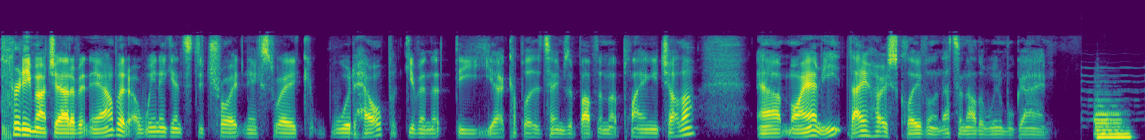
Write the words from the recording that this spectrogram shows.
pretty much out of it now, but a win against Detroit next week would help, given that the uh, couple of the teams above them are playing each other. Uh, Miami, they host Cleveland. That's another winnable game.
